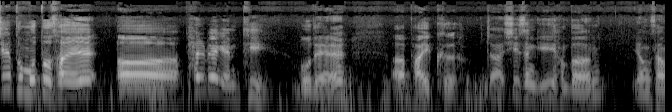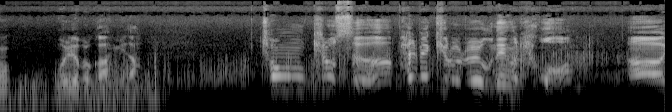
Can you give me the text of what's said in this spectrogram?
CF 모터사의 어, 800MT 모델 어, 바이크 자 시승기 한번 영상 올려볼까 합니다. 총 키로수 800km를 운행을 하고 어,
